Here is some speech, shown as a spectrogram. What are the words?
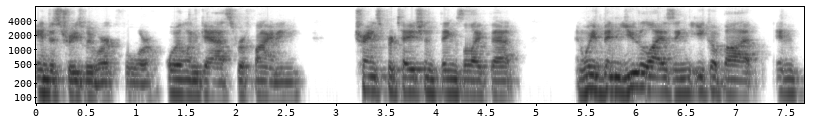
industries we work for oil and gas, refining, transportation, things like that. And we've been utilizing EcoBot in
